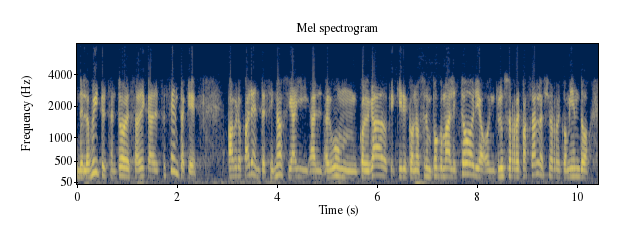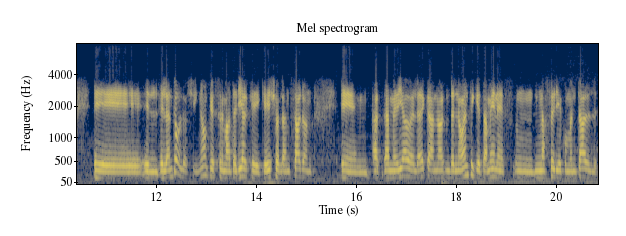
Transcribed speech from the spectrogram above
los Beatles en toda esa década del 60, que abro paréntesis, ¿no? Si hay algún colgado que quiere conocer un poco más la historia o incluso repasarla, yo recomiendo eh, el, el Anthology, ¿no? Que es el material que, que ellos lanzaron a, mediados de la década del 90 y que también es una serie documental,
